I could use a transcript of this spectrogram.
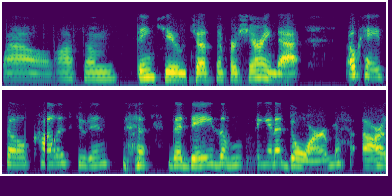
Wow, awesome. Thank you, Justin, for sharing that. Okay, so college students, the days of living in a dorm are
